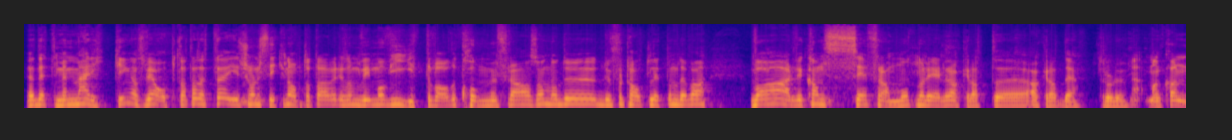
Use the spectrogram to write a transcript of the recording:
eh, Dette med merking, altså Vi er opptatt av dette. i Journalistikken er opptatt av liksom, Vi må vite hva det kommer fra. og sånn, og Du, du fortalte litt om det. Hva, hva er det vi kan se fram mot når det gjelder akkurat, eh, akkurat det, tror du? Nei, man, kan,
